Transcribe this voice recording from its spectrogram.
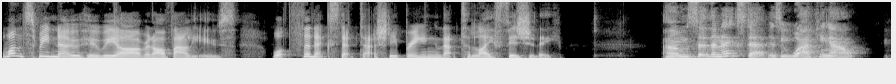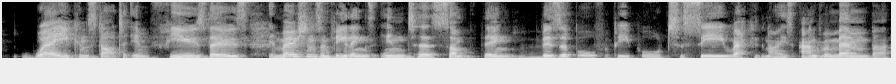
Once we know who we are and our values, what's the next step to actually bringing that to life visually? Um, so the next step is working out where you can start to infuse those emotions and feelings into something visible for people to see, recognize, and remember.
